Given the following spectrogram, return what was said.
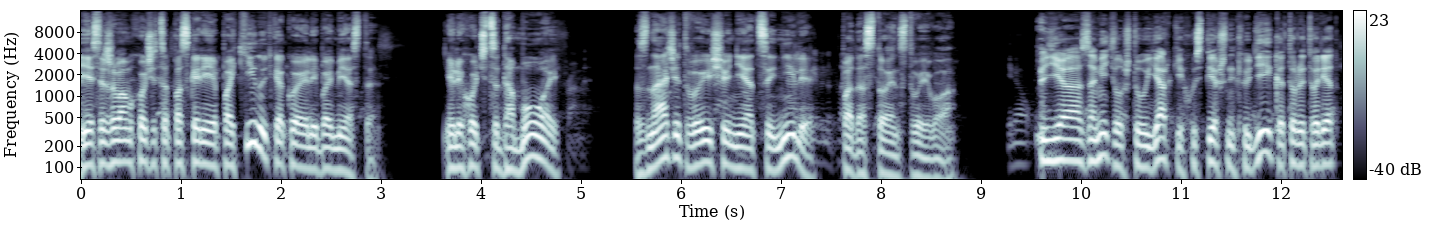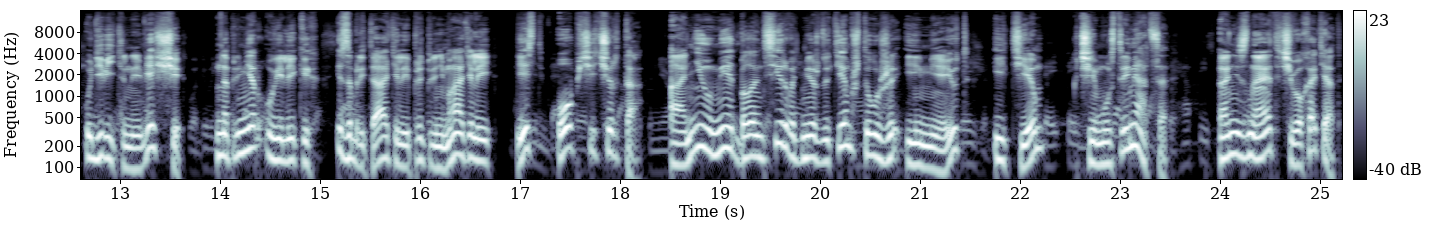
Если же вам хочется поскорее покинуть какое-либо место, или хочется домой, значит, вы еще не оценили по достоинству его. Я заметил, что у ярких, успешных людей, которые творят удивительные вещи, например, у великих изобретателей, предпринимателей, есть общая черта. Они умеют балансировать между тем, что уже имеют, и тем, к чему стремятся. Они знают, чего хотят.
